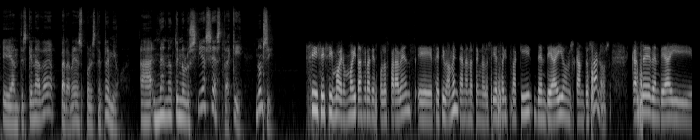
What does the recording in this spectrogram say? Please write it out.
E antes que nada, parabéns por este premio. A nanotecnoloxía xa está aquí, non si? Sí? Sí, sí, sí, bueno, moitas gracias polos parabéns. Eh, efectivamente, a nanotecnoloxía xa está aquí dende hai uns cantos anos, case dende hai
